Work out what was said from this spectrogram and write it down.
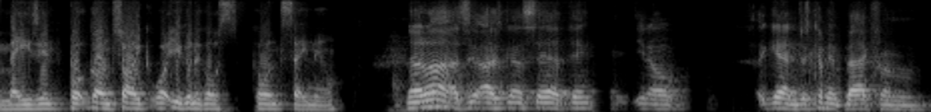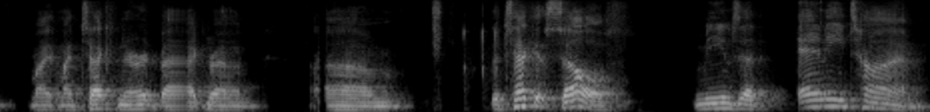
amazing. But go on, sorry, what you're going to go go to say, Neil? No, no, I was, was going to say, I think you know, again, just coming back from my my tech nerd background, um, the tech itself means that any time.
